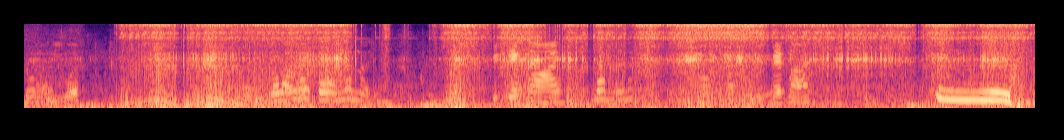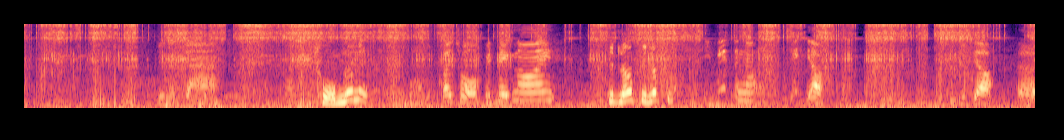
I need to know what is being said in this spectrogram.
อาดีเว้ยระวังลูกกองนั่นหน่อยบิ๊กเด็กหน่อยนั่นเลยนะบิ๊กเด็กหน่อยอู้เด็กจ้าโฉมแล้วนี่ไปโฉมปิดเบรกหน่อยปิดแล้วปิดแล้วปิดนิดนึงนะนิดเดียวนิดเดียวเออ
